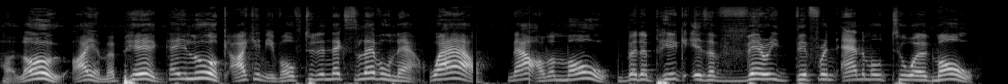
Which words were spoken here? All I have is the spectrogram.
Hello, I am a pig. Hey look, I can evolve to the next level now. Wow, now I'm a mole. But a pig is a very different animal to a mole.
